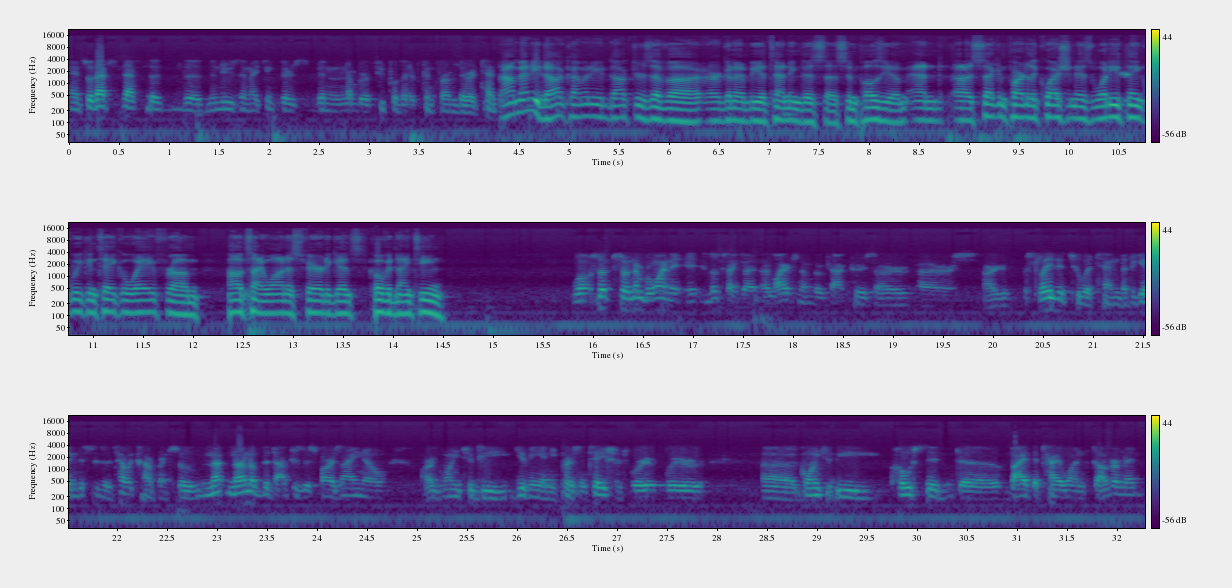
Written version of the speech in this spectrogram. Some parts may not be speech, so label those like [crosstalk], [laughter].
and so that's that's the, the, the news, and I think there's been a number of people that have confirmed their attendance. How many doc? How many doctors have uh, are going to be attending this uh, symposium? And uh, second part of the question is, what do you think we can take away from how Taiwan has fared against COVID nineteen? Well, so, so number one, it, it looks like a, a, large number of doctors are, are are slated to attend, but again, this is a teleconference, so not, none of the doctors, as far as I know, are going to be giving any presentations. We're we're uh, going to be hosted uh, by the Taiwan government,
